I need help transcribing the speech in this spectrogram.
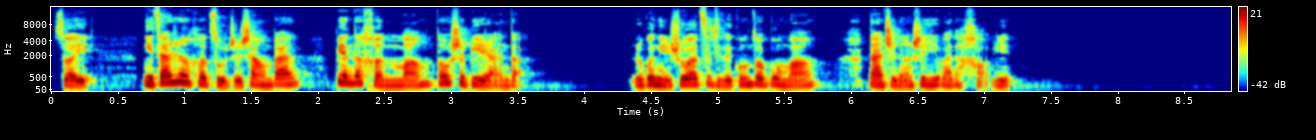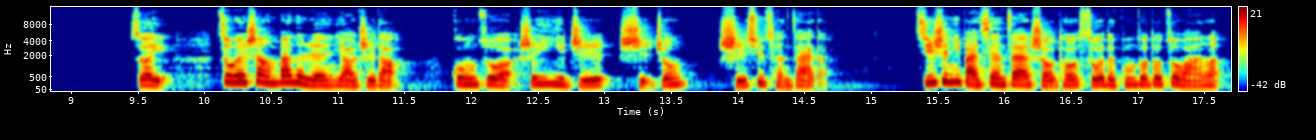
所以你在任何组织上班变得很忙都是必然的。如果你说自己的工作不忙，那只能是意外的好运。所以，作为上班的人要知道，工作是一直、始终、持续存在的。即使你把现在手头所有的工作都做完了，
